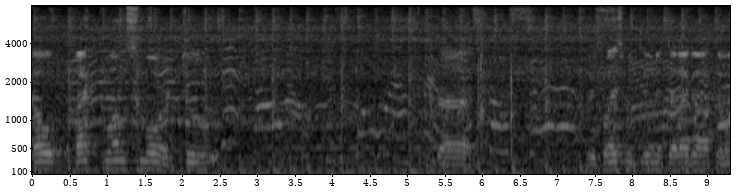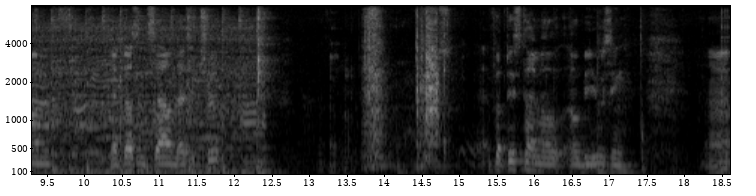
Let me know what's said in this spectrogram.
go back once more to the replacement unit that I got, the one that doesn't sound as it should. But this time I'll, I'll be using uh,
